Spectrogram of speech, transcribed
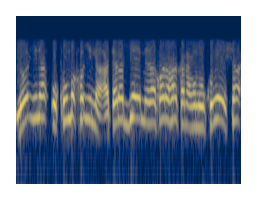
no nyina ukumva ko nyina atarabyemera ko arahakana ngo ni ukubesha.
